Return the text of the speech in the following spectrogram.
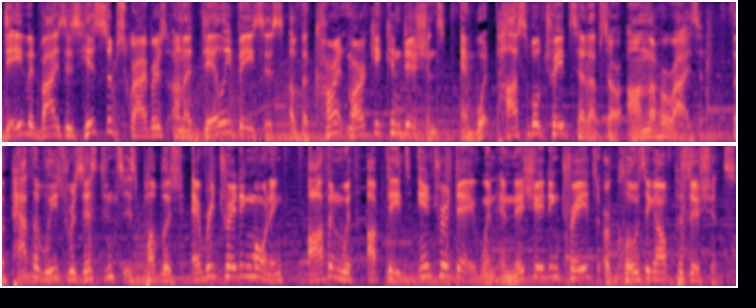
Dave advises his subscribers on a daily basis of the current market conditions and what possible trade setups are on the horizon. The Path of Least Resistance is published every trading morning, often with updates intraday when initiating trades or closing out positions.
